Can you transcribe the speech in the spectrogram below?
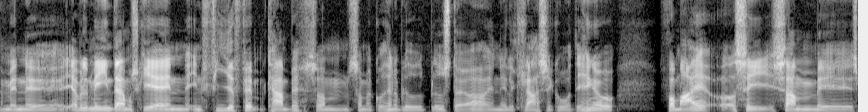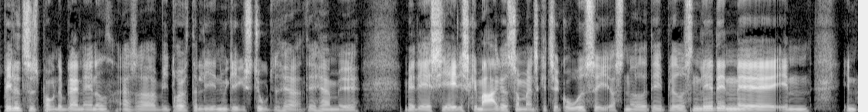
men øh, jeg vil mene, der måske er en, en 4-5 kampe, som, som er gået hen og blevet, blevet større end El Clasico. Og det hænger jo for mig at se sammen med spilletidspunktet blandt andet. Altså, vi drøfter lige inden vi gik i studiet her, det her med, med det asiatiske marked, som man skal til gode se og sådan noget. Det er blevet sådan lidt en, øh, en, en,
